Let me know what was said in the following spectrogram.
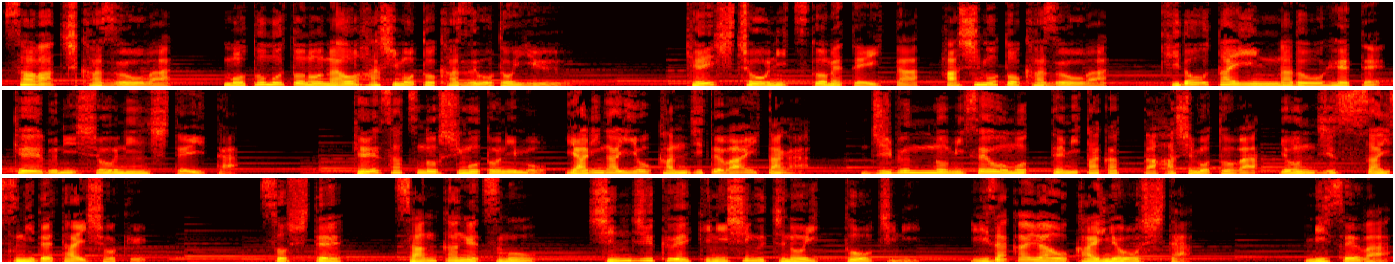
沢地和夫はもともとの名を橋本和夫という警視庁に勤めていた橋本和夫は機動隊員などを経て警部に承認していた。警察の仕事にもやりがいを感じてはいたが自分の店を持ってみたかった橋本は40歳過ぎで退職。そして3ヶ月後新宿駅西口の一等地に居酒屋を開業した。店は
